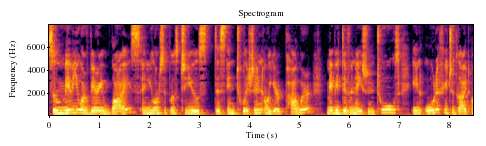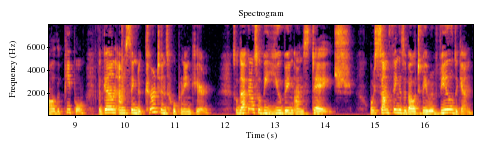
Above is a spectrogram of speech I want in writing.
So maybe you are very wise and you are supposed to use this intuition or your power, maybe divination tools, in order for you to guide all the people. Again, I'm seeing the curtains opening here. So that can also be you being on stage or something is about to be revealed again.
